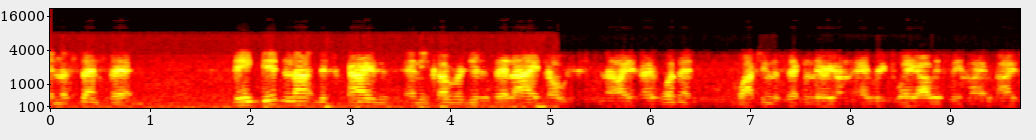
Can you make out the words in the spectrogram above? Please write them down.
in the sense that they did not disguise any coverages that I noticed. Now, I, I wasn't watching the secondary on every play. Obviously, my eyes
